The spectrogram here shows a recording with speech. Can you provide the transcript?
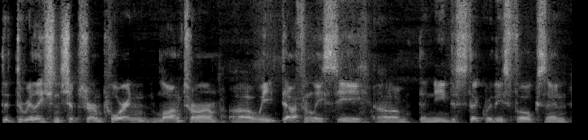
the, the relationships are important long term. Uh, we definitely see um, the need to stick with these folks, and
